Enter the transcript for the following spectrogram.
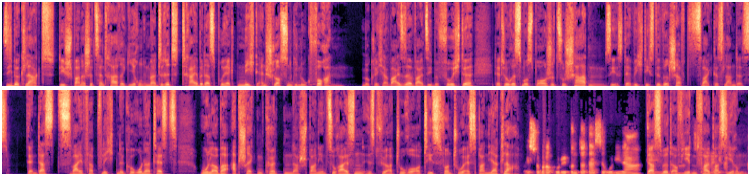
Sie beklagt, die spanische Zentralregierung in Madrid treibe das Projekt nicht entschlossen genug voran. Möglicherweise, weil sie befürchte, der Tourismusbranche zu schaden. Sie ist der wichtigste Wirtschaftszweig des Landes. Denn dass zwei verpflichtende Corona-Tests Urlauber abschrecken könnten, nach Spanien zu reisen, ist für Arturo Ortiz von Tour España klar. Das wird auf jeden Fall passieren.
